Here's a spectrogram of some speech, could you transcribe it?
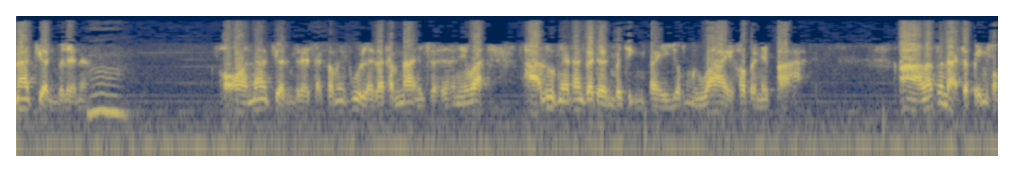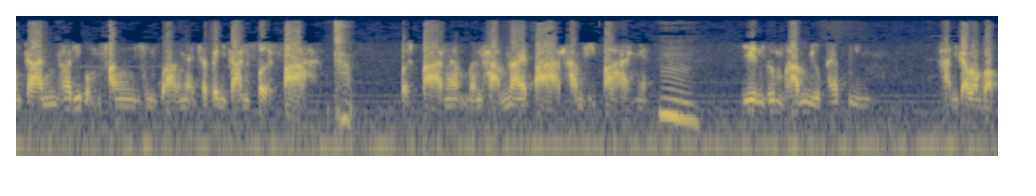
หน้าเจือนไปเลยนะอืมพอหน้าเจือนไปเลยแต่ก็ไม่พูดอะไรก็ทำหน้าเฉยๆทีนี้ว่า พระรูปเนี้ยท่านก็เดินไปถึงไปยกมือไหว้เข้าไปในป่า อ่า ลักษณะจะเป็นของการเท่าที่ผมฟังคุณกวางเนี่ย จะเป็นการเปิดป่าครับ เปิดป่านะเหมือนถามนายป่าถามผีป่าอย่างเงี้ยอืมยืนพึมพำอยู่แป๊บหนึงหันกลับมาบอก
